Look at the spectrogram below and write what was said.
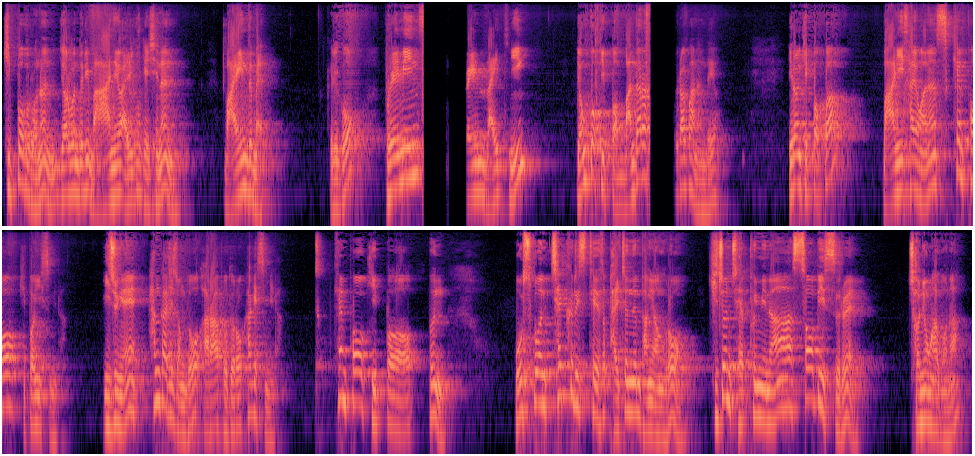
기법으로는 여러분들이 많이 알고 계시는 마인드맵, 그리고 brain, brainwriting, 연꽃 기법, 만다라라고 하는데요. 이런 기법과 많이 사용하는 SCAMPER 기법이 있습니다. 이 중에 한 가지 정도 알아보도록 하겠습니다. SCAMPER 기법은 오스본 체크리스트에서 발전된 방향으로 기존 제품이나 서비스를 전용하거나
